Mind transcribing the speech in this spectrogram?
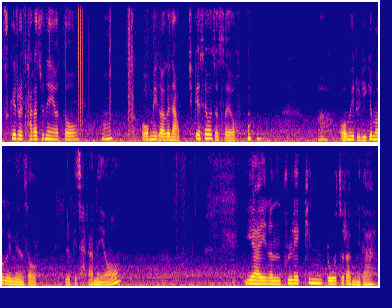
두 개를 달아주네요 또. 어? 어미가 그냥 쉽게 세워졌어요. 아, 어미를 이겨 먹으면서 이렇게 잘하네요. 이 아이는 블랙킨 로즈랍니다.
